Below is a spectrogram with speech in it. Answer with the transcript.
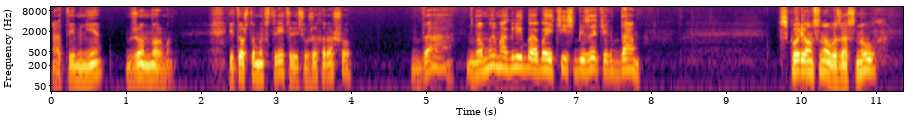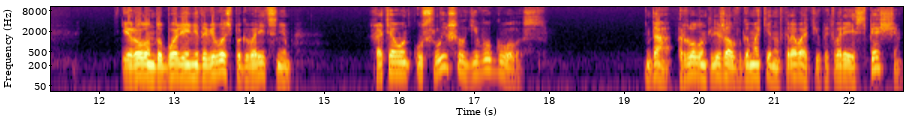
А ты мне, Джон Норман. И то, что мы встретились, уже хорошо. Да, но мы могли бы обойтись без этих дам. Вскоре он снова заснул, и Роланду более не довелось поговорить с ним, хотя он услышал его голос. Да, Роланд лежал в гамаке над кроватью, притворяясь спящим,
